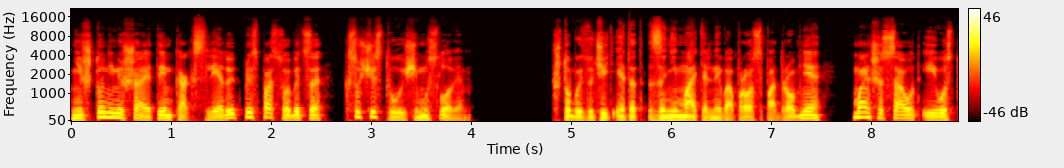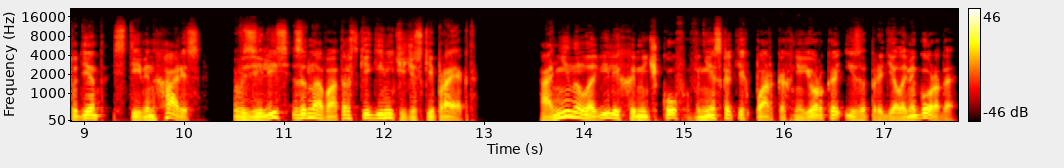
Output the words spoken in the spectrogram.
ничто не мешает им как следует приспособиться к существующим условиям. Чтобы изучить этот занимательный вопрос подробнее, Манша Саут и его студент Стивен Харрис взялись за новаторский генетический проект. Они наловили хомячков в нескольких парках Нью-Йорка и за пределами города.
